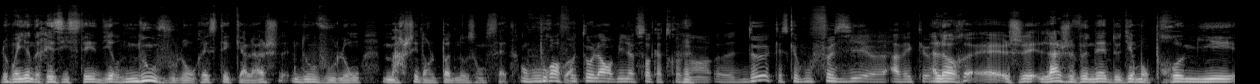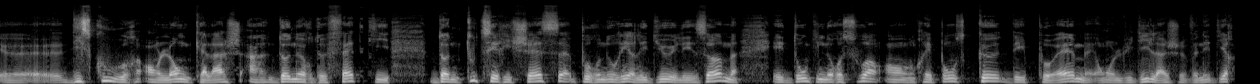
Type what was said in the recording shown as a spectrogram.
le moyen de résister, de dire nous voulons rester Kalash, nous voulons marcher dans le pas de nos ancêtres. On vous voit en photo là en 1982. Qu'est-ce que vous faisiez euh, avec eux Alors euh, là, je venais de dire mon premier euh, discours en langue kalash à un donneur de fête qui donne toutes ses richesses pour nourrir les dieux et les hommes. Et donc, il ne reçoit en réponse que des poèmes. Et on lui dit, là, je venais de dire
